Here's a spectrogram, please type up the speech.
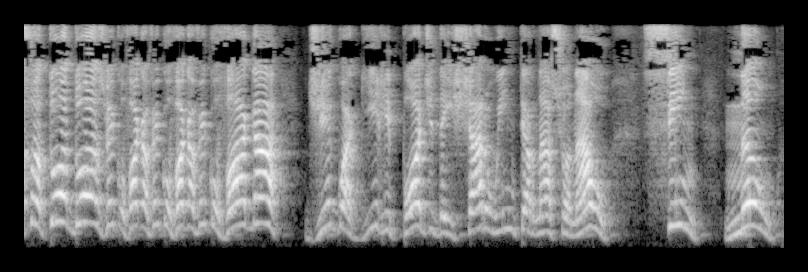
abraço a todos! Vem com vaga, vem com vaga, vem com vaga! Diego Aguirre pode deixar o Internacional? Sim, não,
